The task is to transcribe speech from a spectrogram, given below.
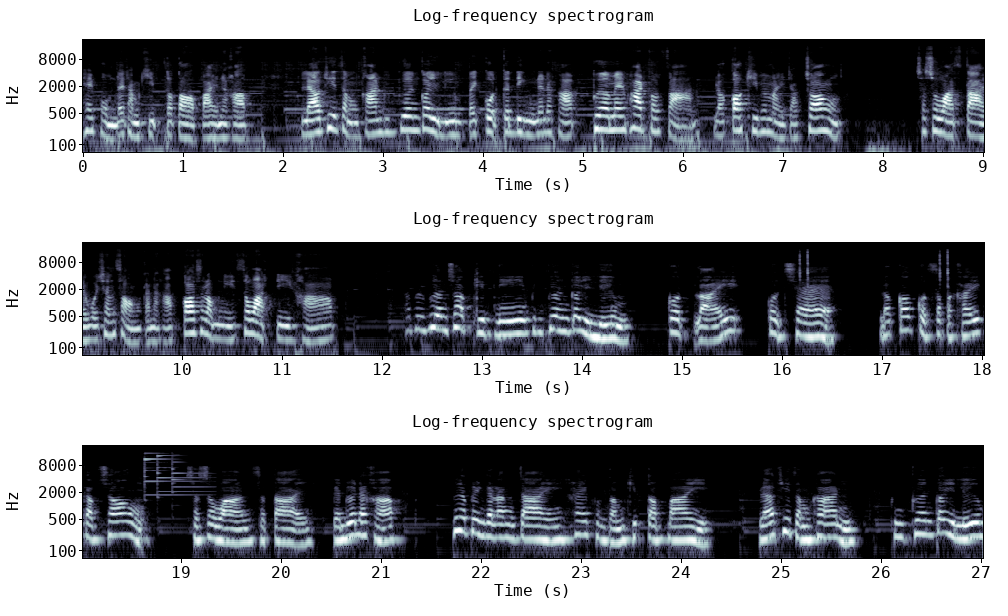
ให้ผมได้ทำคลิปต่อๆไปนะครับ แล้วที่สำคัญเพื่อนๆก็อย่าลืมไปกดกระดิ่งด้วยนะครับ เพื่อไม่พลาดข่าวสาร แล้วก็คลิปใหม่ๆจากช่องชัชวานสไตล์เวอร์ชัน2 กันนะครับ ก็สำหรับวันนี้สวัสดีครับ ถ้าเพื่อนๆชอบคลิปนี้เพื่อนๆก็อย่าลืม กดไลค์กดแชร์ แล้วก็กด subscribe กับช่องชัชวานสไตล์กันด้วยนะครับ เพื่อเป็นกำลังใจให้ผมทำคลิปต่อไป แล้วที่สำคัญ เพื่อนๆก็อย่าลืม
